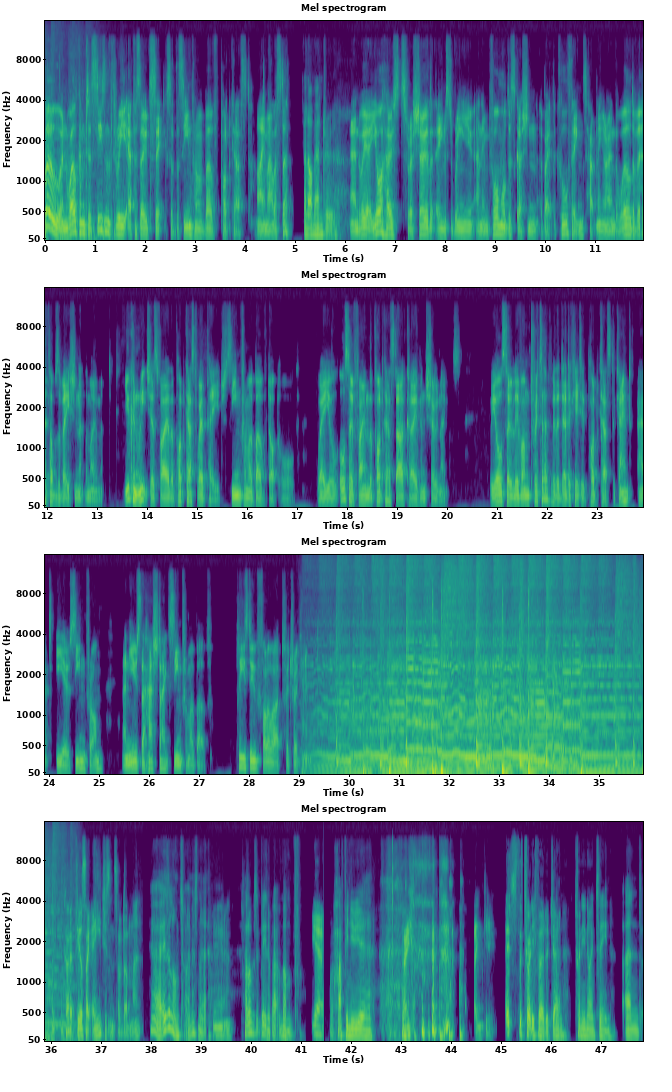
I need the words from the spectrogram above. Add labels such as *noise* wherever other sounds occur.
Hello, and welcome to Season 3, Episode 6 of the Scene from Above podcast. I'm Alastair. And I'm Andrew. And we are your hosts for a show that aims to bring you an informal discussion about the cool things happening around the world of Earth observation at the moment. You can reach us via the podcast webpage, scenefromabove.org, where you'll also find the podcast archive and show notes. We also live on Twitter with a dedicated podcast account at EOSceneFrom and use the hashtag SceneFromAbove. Please do follow our Twitter account. God, it feels like ages since I've done that. Yeah, it is a long time, isn't it? Yeah. How long has it been? About a month. Yeah. Well, Happy New Year. Thank *laughs* *laughs* Thank you. It's the 23rd of Jan, 2019. And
